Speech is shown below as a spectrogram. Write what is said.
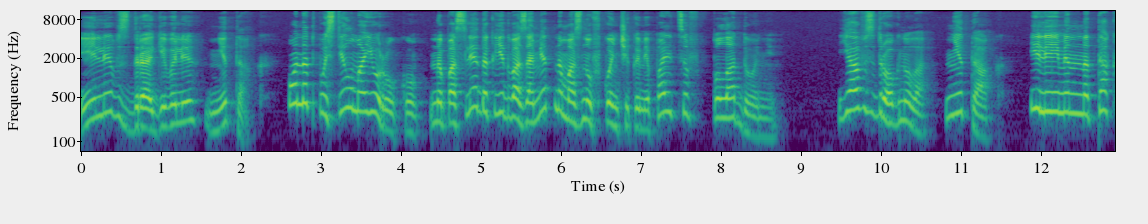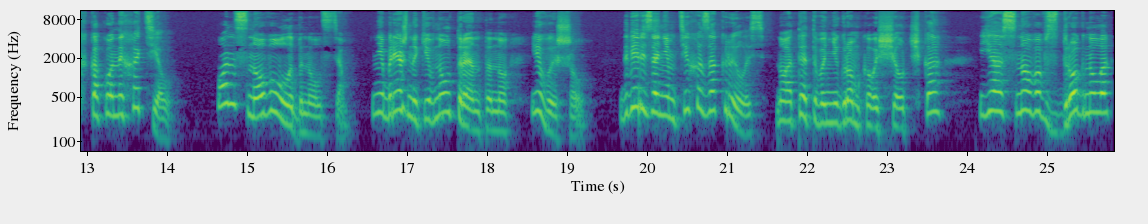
Или вздрагивали не так. Он отпустил мою руку, напоследок едва заметно мазнув кончиками пальцев по ладони. Я вздрогнула. Не так. Или именно так, как он и хотел. Он снова улыбнулся. Небрежно кивнул Трентону и вышел. Дверь за ним тихо закрылась, но от этого негромкого щелчка я снова вздрогнула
